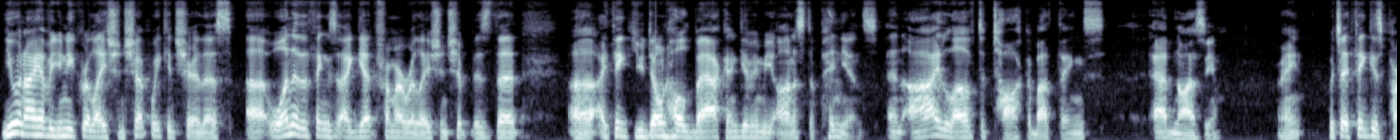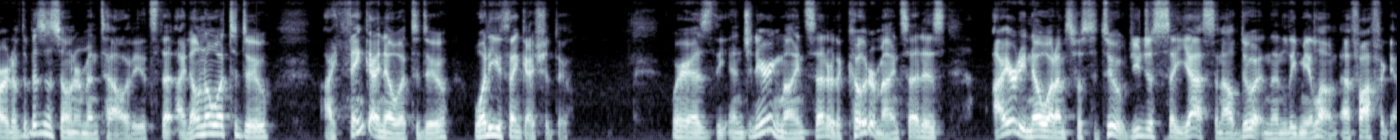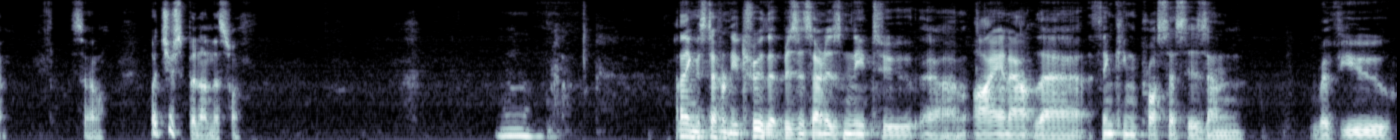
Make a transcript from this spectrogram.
you and I have a unique relationship. We can share this. Uh, one of the things I get from our relationship is that uh, I think you don't hold back on giving me honest opinions. And I love to talk about things ad nauseum, right? Which I think is part of the business owner mentality. It's that I don't know what to do. I think I know what to do. What do you think I should do? Whereas the engineering mindset or the coder mindset is I already know what I'm supposed to do. You just say yes and I'll do it and then leave me alone. F off again. So What's your spin on this one? I think it's definitely true that business owners need to um, iron out their thinking processes and review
